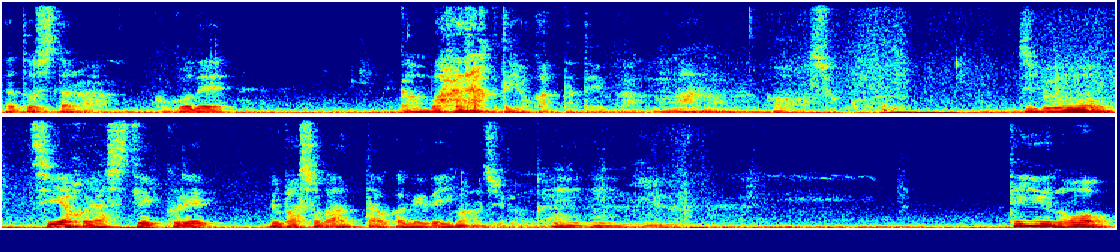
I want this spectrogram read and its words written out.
だとしたらここで頑張らなくてよかったというか、あの自分をちやほやしてくれる場所があったおかげで今の自分がいる、っていうのを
